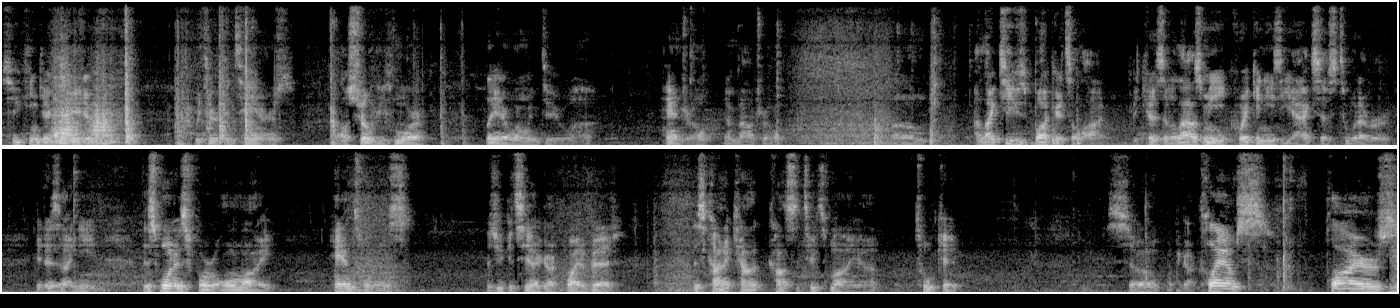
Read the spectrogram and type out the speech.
So you can get creative with your containers. I'll show these more later when we do uh, hand drill and mount drill. Um, I like to use buckets a lot because it allows me quick and easy access to whatever it is I need. This one is for all my hand tools. As you can see, I got quite a bit. This kind of constitutes my uh, toolkit. So I got clamps, pliers,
